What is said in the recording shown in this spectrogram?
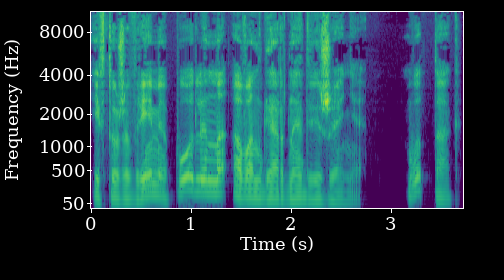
и в то же время подлинно авангардное движение. Вот так.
